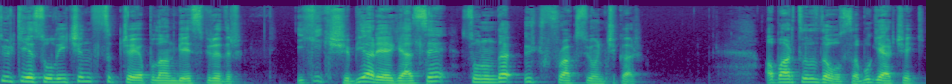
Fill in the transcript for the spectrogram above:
Türkiye solu için sıkça yapılan bir espridir. İki kişi bir araya gelse sonunda üç fraksiyon çıkar. Abartılı da olsa bu gerçek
